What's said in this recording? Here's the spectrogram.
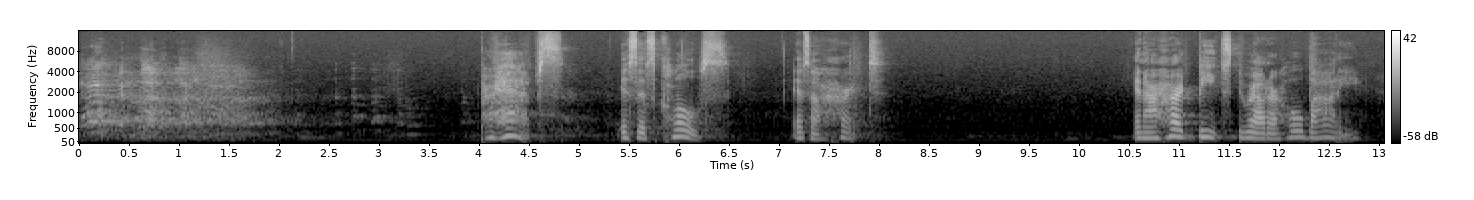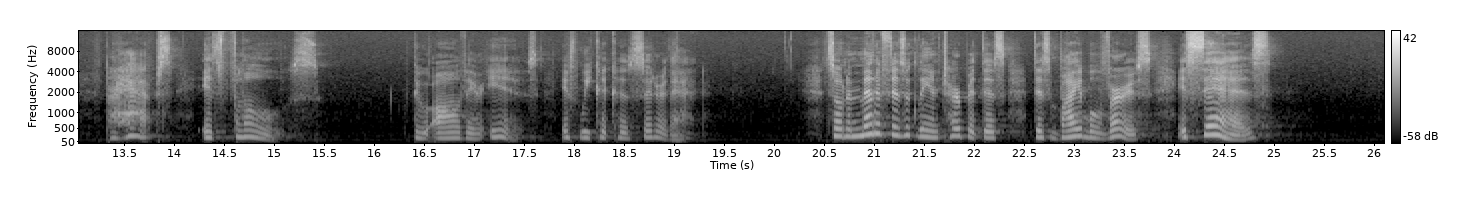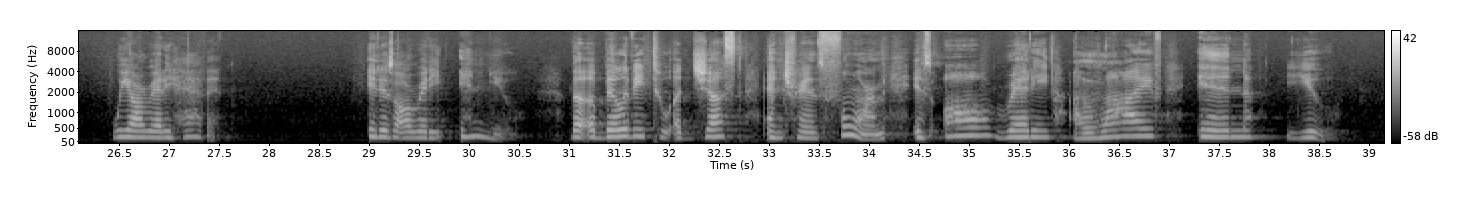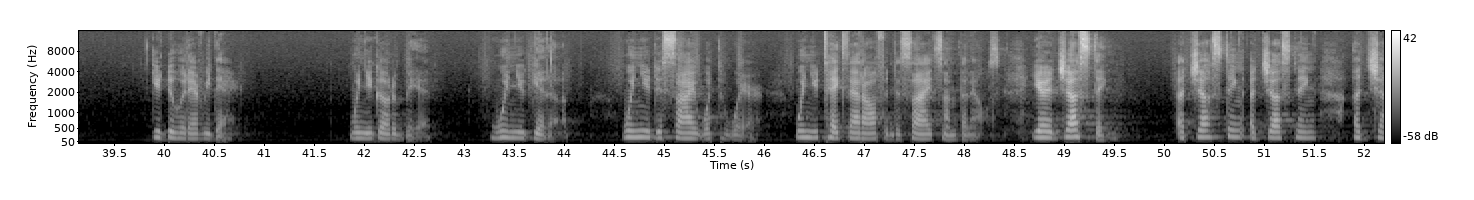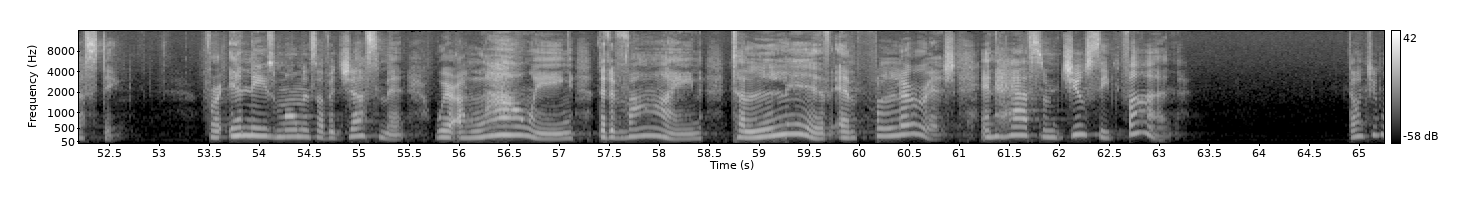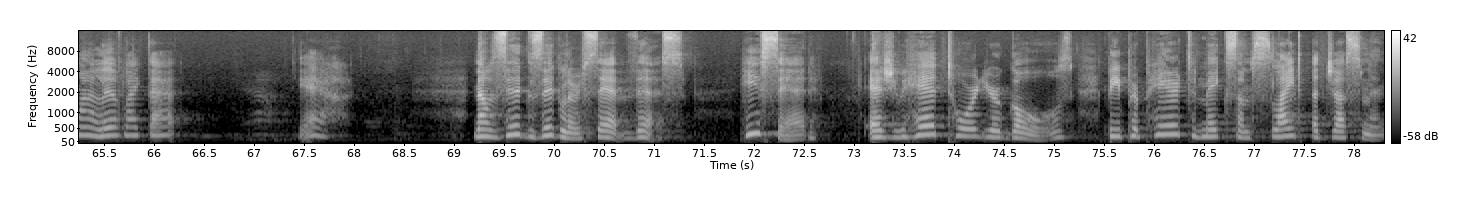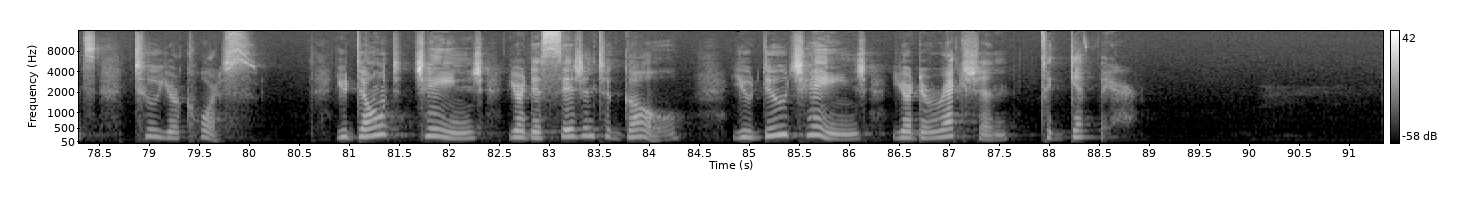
Perhaps it's as close as our heart. And our heart beats throughout our whole body. Perhaps it flows through all there is, if we could consider that. So, to metaphysically interpret this, this Bible verse, it says, We already have it. It is already in you. The ability to adjust and transform is already alive in you. You do it every day. When you go to bed, when you get up, when you decide what to wear, when you take that off and decide something else. You're adjusting adjusting, adjusting, adjusting. For in these moments of adjustment, we're allowing the divine to live and flourish and have some juicy fun. Don't you want to live like that? Yeah. Now, Zig Ziglar said this. He said, as you head toward your goals, be prepared to make some slight adjustments to your course. You don't change your decision to go, you do change your direction to get there.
